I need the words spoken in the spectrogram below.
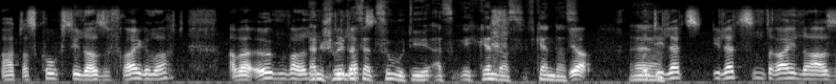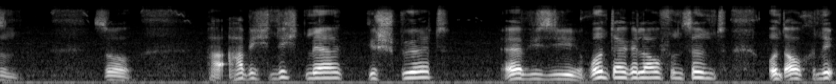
hat das Koks die Nase frei gemacht, aber irgendwann Dann schwillt das ja zu, die, also ich kenne das, ich kenne das. ja, Ja, und die, letz, die letzten drei Nasen, so, ha, habe ich nicht mehr gespürt, äh, wie sie runtergelaufen sind und auch ni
